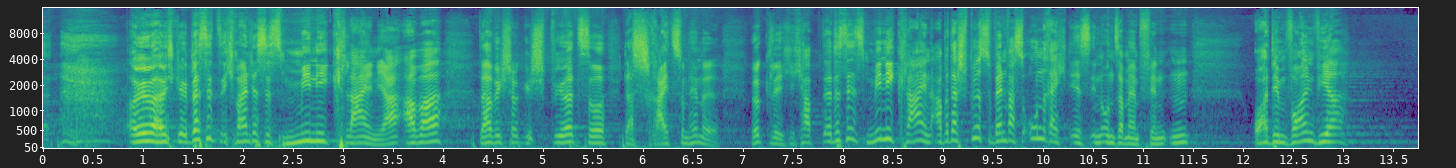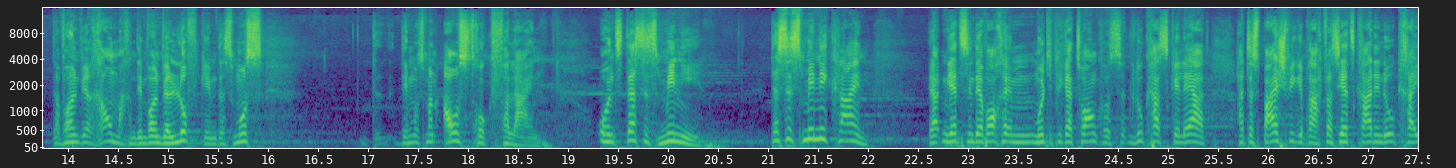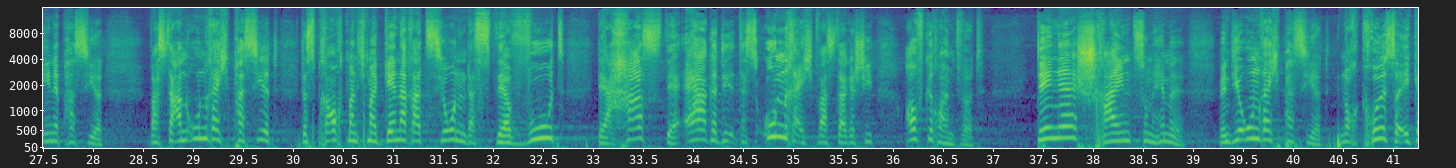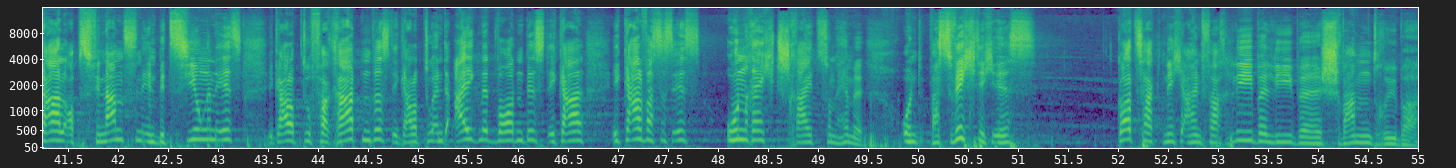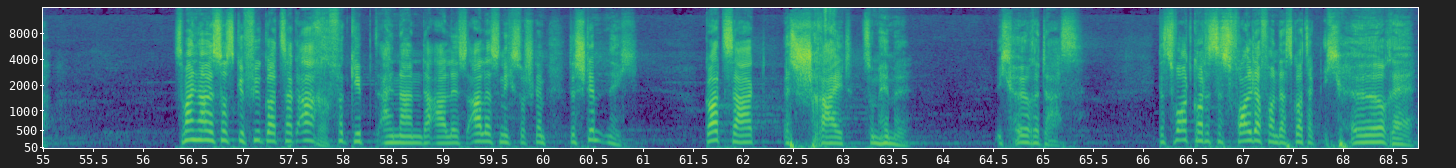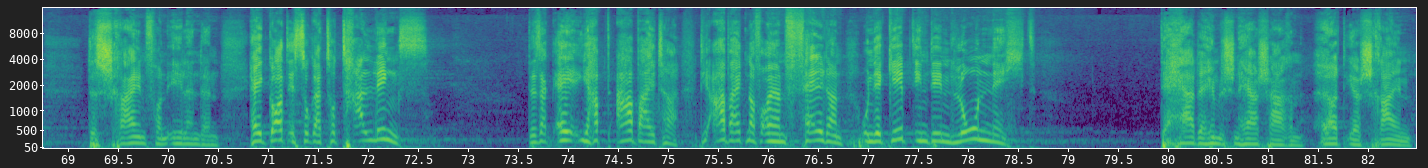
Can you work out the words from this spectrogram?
Ich das ist, ich meine, das ist mini klein, ja, aber da habe ich schon gespürt, so, das schreit zum Himmel. Wirklich, ich habe, das ist mini klein, aber da spürst du, wenn was Unrecht ist in unserem Empfinden, oh, dem wollen wir, da wollen wir Raum machen, dem wollen wir Luft geben, das muss, dem muss man Ausdruck verleihen. Und das ist mini. Das ist mini klein. Wir hatten jetzt in der Woche im Multiplikatorenkurs, Lukas gelehrt, hat das Beispiel gebracht, was jetzt gerade in der Ukraine passiert. Was da an Unrecht passiert, das braucht manchmal Generationen, dass der Wut, der Hass, der Ärger, das Unrecht, was da geschieht, aufgeräumt wird. Dinge schreien zum Himmel. Wenn dir Unrecht passiert, noch größer, egal ob es Finanzen in Beziehungen ist, egal ob du verraten wirst, egal ob du enteignet worden bist, egal, egal was es ist, Unrecht schreit zum Himmel. Und was wichtig ist, Gott sagt nicht einfach, Liebe, Liebe, Schwamm drüber. So manchmal ist das Gefühl, Gott sagt, ach, vergibt einander alles, alles nicht so schlimm. Das stimmt nicht. Gott sagt, es schreit zum Himmel. Ich höre das. Das Wort Gottes ist voll davon, dass Gott sagt, ich höre das Schreien von Elenden. Hey, Gott ist sogar total links. Der sagt, ey, ihr habt Arbeiter, die arbeiten auf euren Feldern und ihr gebt ihnen den Lohn nicht. Der Herr der himmlischen Herrscharen hört ihr Schreien.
